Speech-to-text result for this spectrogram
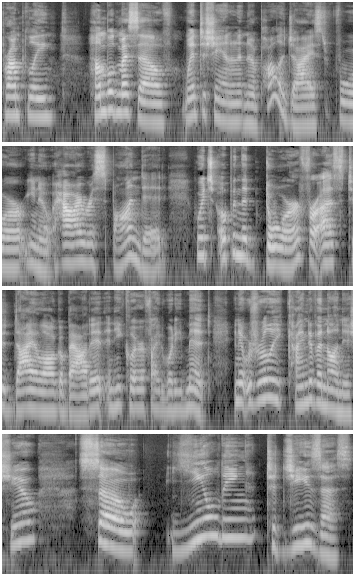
promptly humbled myself, went to Shannon and apologized for, you know, how I responded, which opened the door for us to dialogue about it and he clarified what he meant. And it was really kind of a non-issue. So, yielding to Jesus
